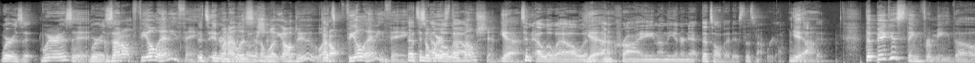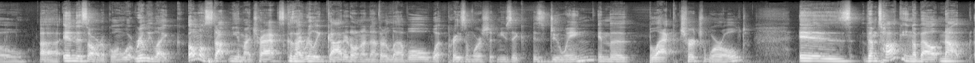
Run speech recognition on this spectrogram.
Where is it? where is it? Where is it? Because? I don't feel anything It's when I listen to what y'all do. I don't feel anything. That's an so where's the LOL. emotion? Yeah. It's an LOL and Yeah. I'm crying on the internet. That's all that is. That's not real. Yeah. Stop it. The biggest thing for me though, uh, in this article, and what really like almost stopped me in my tracks because I really got it on another level what praise and worship music is doing in the black church world is them talking about not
